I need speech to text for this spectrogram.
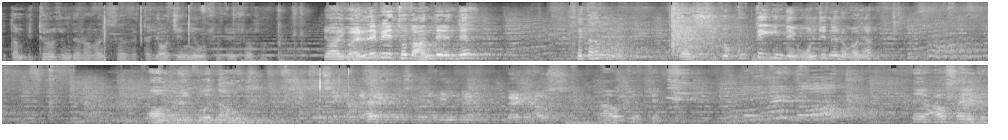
일단 밑으로 좀 내려가 있어야겠다. 여진이 올 수도 있어서. 야, 이거 엘리베이터도 안 되는데? 계단으로. 야, 씨, 이거 꼭대기인데 이거 언제 내려가냐? 어, 이거 나오. 아, 오케이, 오케이. 네, 아웃사이드.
